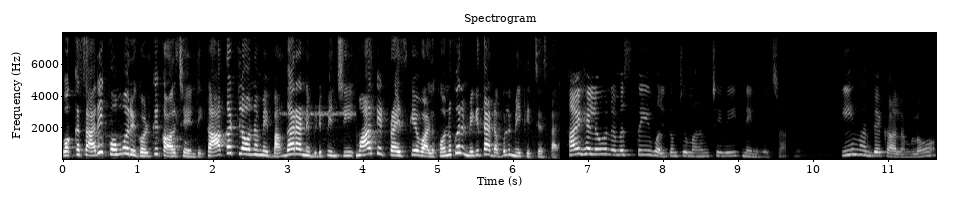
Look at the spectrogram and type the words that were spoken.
ఒక్కసారి కొమ్మూరి గోల్డ్కి కాల్ చేయండి. తాకట్లో ఉన్న మీ బంగారాన్ని విడిపించి మార్కెట్ ప్రైస్కి వాళ్ళు కొనుక్కుని మిగతా డబ్బులు మీకు ఇచ్చేస్తారు. Hi hello namaste. Welcome to Manam TV. నేను మీ చార్మి. ఈ మధ్య కాలంలో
